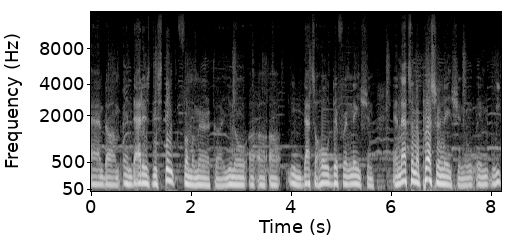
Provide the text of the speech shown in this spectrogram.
and um, and that is distinct from America. You know, uh, uh, uh, that's a whole different nation, and that's an oppressor nation. And we,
